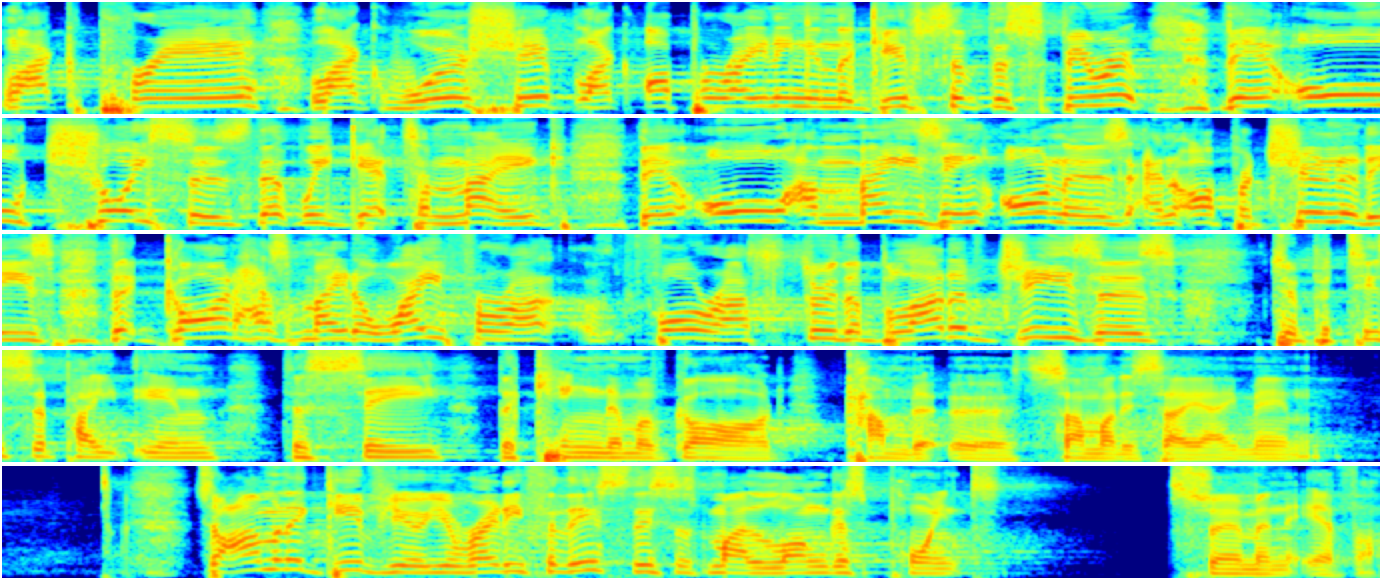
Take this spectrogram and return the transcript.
like prayer, like worship, like operating in the gifts of the Spirit. They're all choices that we get to make. They're all amazing honors and opportunities that God has made a way for us, for us through the blood of Jesus to participate in, to see the kingdom of God come to earth. Somebody say amen. So I'm going to give you, you ready for this? This is my longest point sermon ever.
